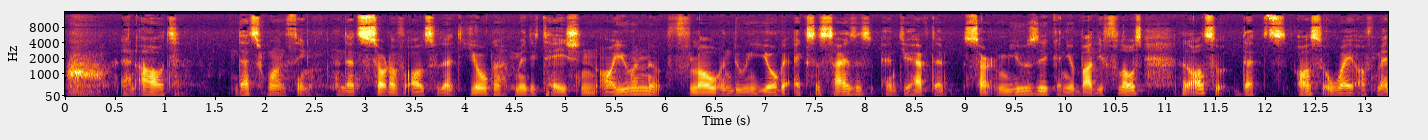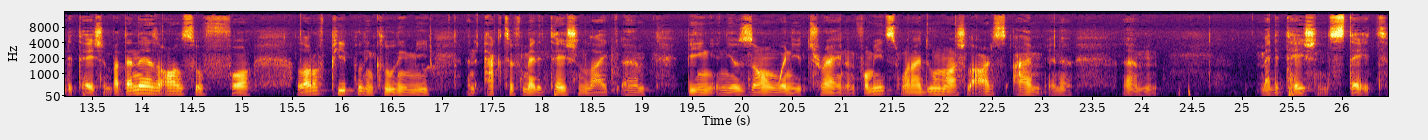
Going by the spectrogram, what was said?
and out that's one thing and that's sort of also that yoga meditation. Or you in the flow and doing yoga exercises and you have that certain music and your body flows? That also that's also a way of meditation. But then there's also for a lot of people including me an active meditation like um, being in your zone when you train. And for me it's when i do martial arts i'm in a um, meditation state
